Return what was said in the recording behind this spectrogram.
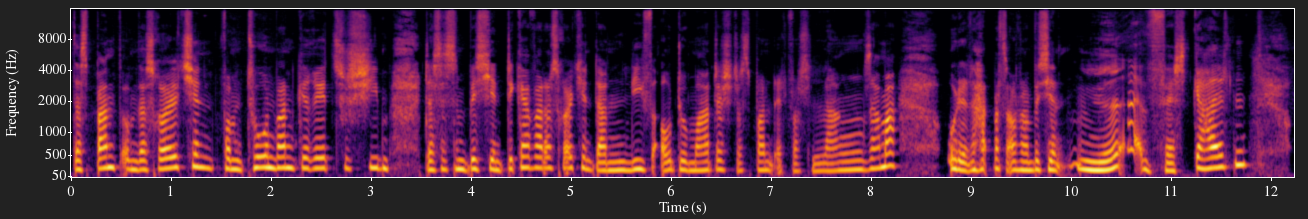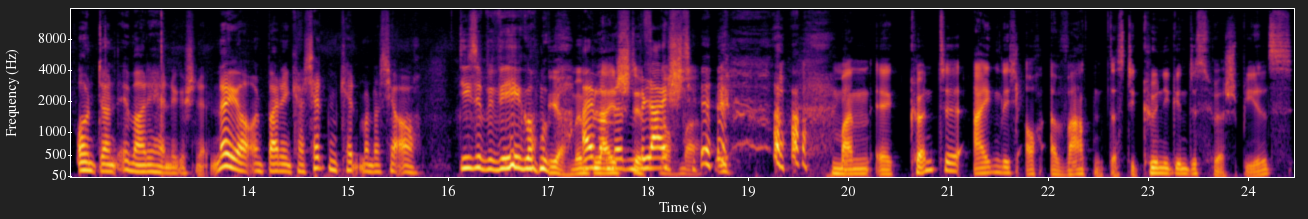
das Band um das Röllchen vom Tonbandgerät zu schieben, dass es ein bisschen dicker war, das Röllchen. Dann lief automatisch das Band etwas langsamer. Oder dann hat man es auch noch ein bisschen äh, festgehalten und dann immer die Hände geschnitten. Naja, und bei den Kassetten kennt man das ja auch. Diese Bewegung. Ja, mit dem einmal Bleistift, mit dem Bleistift. Man äh, könnte eigentlich auch erwarten, dass die Königin des Hörspiels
